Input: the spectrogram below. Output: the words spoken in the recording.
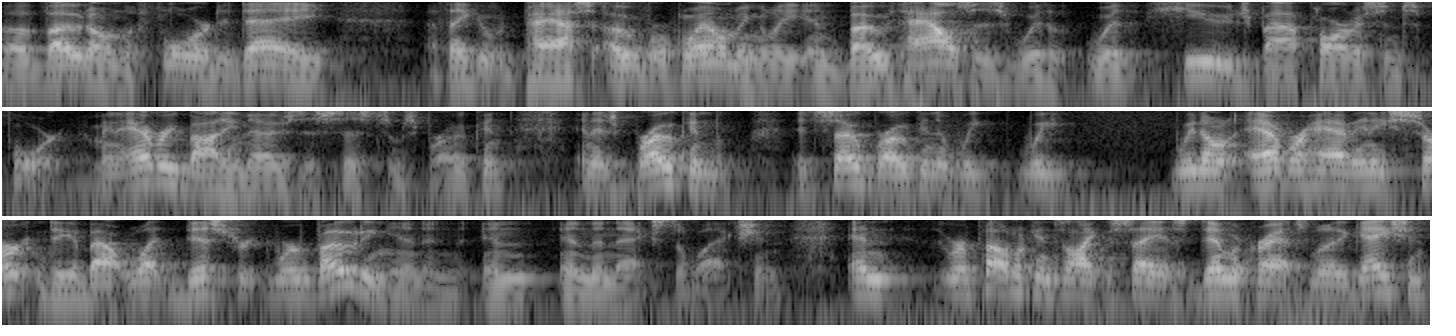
uh, vote on the floor today, I think it would pass overwhelmingly in both houses with with huge bipartisan support. I mean, everybody knows this system's broken, and it's broken. It's so broken that we we we don't ever have any certainty about what district we're voting in in, in in the next election. And Republicans like to say it's Democrats' litigation,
